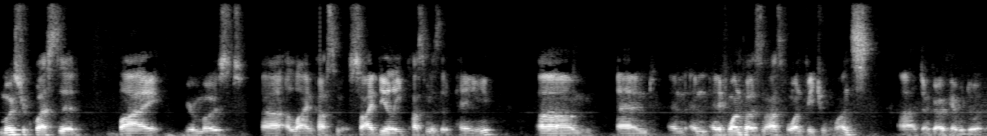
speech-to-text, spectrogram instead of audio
most requested by your most uh, aligned customers. So ideally, customers that are paying you. Um, and, and, and, and if one person asks for one feature once, uh, don't go, okay, we'll do it.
